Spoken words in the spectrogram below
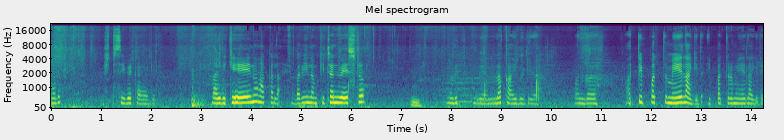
ನೋಡಿ. ಎಷ್ಟು ಸೀಬೆಕಾಯಿ ಆಗಿದೆ. ನಾವು ಇದಕ್ಕೇನು ಹಾಕಲ್ಲ. ಬರೀ ನಮ್ಮ ಕಿಚನ್ ವೇಸ್ಟು ನೋಡಿ, ಇವೆಲ್ಲ ಕಾಯಿ ಬಿಟ್ಟಿದೆ ಒಂದು ಹತ್ತಿಪ್ಪತ್ತು ಮೇಲಾಗಿದೆ, ಇಪ್ಪತ್ತರ ಮೇಲಾಗಿದೆ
